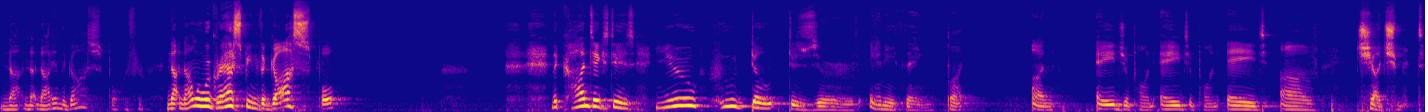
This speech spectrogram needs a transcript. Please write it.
Not, not, not in the gospel. If you, not, not when we're grasping the gospel. The context is you who don't deserve anything but an age upon age upon age of judgment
